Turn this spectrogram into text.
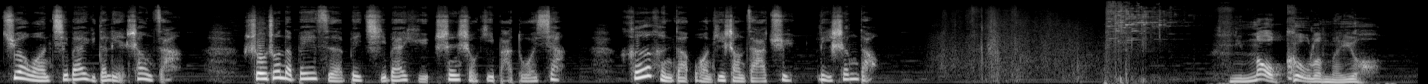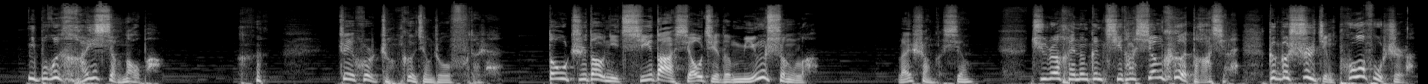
就要往齐白羽的脸上砸。手中的杯子被齐白羽伸手一把夺下，狠狠的往地上砸去，厉声道：“你闹够了没有？你不会还想闹吧？哼，这会儿整个江州府的人……”都知道你齐大小姐的名声了，来上个香，居然还能跟其他香客打起来，跟个市井泼妇似的。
